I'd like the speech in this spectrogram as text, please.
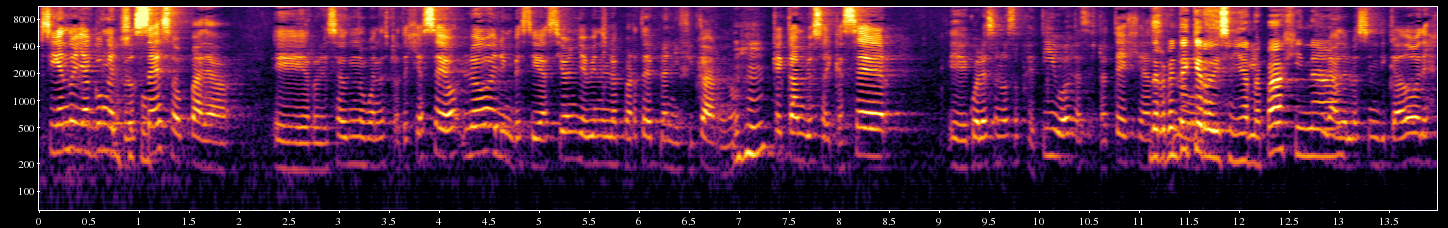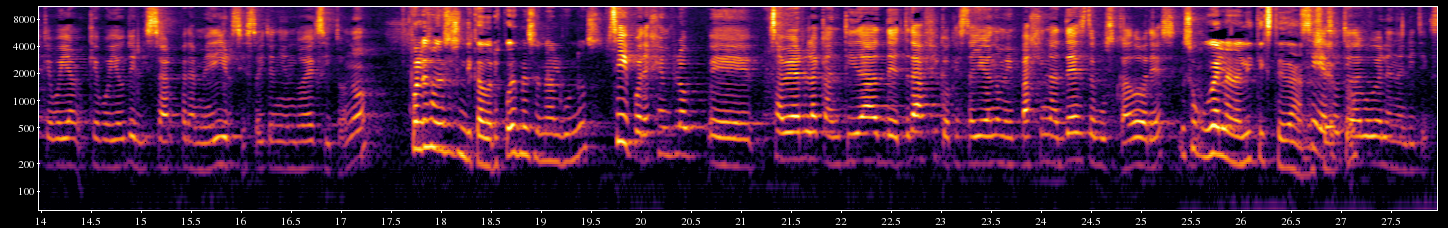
siguiendo ya con el proceso para realizar una buena estrategia SEO, luego de la investigación ya viene la parte de planificar, ¿no? ¿Qué cambios hay que hacer? Eh, cuáles son los objetivos, las estrategias. De repente hay que rediseñar la página. La de los indicadores que voy, a, que voy a utilizar para medir si estoy teniendo éxito, ¿no? ¿Cuáles son esos indicadores? ¿Puedes mencionar algunos? Sí, por ejemplo, eh, saber la cantidad de tráfico que está llegando a mi página desde buscadores. Eso Google Analytics te da, ¿no Sí, eso te da Google Analytics.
